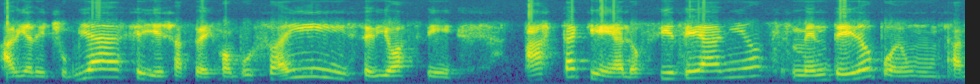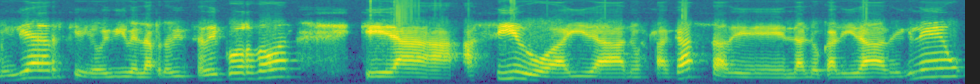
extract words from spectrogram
había hecho un viaje y ella se descompuso ahí y se dio así hasta que a los siete años me entero por un familiar que hoy vive en la provincia de Córdoba, que era asiduo a ir a nuestra casa de la localidad de Gleu,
